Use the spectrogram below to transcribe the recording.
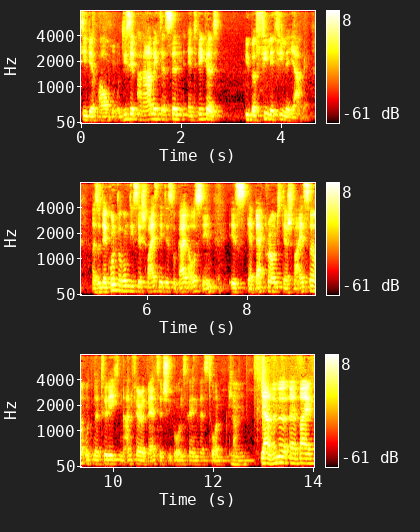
die wir brauchen. Und diese Parameter sind entwickelt über viele, viele Jahre. Also der Grund, warum diese Schweißnähte so geil aussehen, ist der Background der Schweißer und natürlich ein unfair advantage über unsere Investoren. Klar. Mhm. Ja, wenn wir äh, bei,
